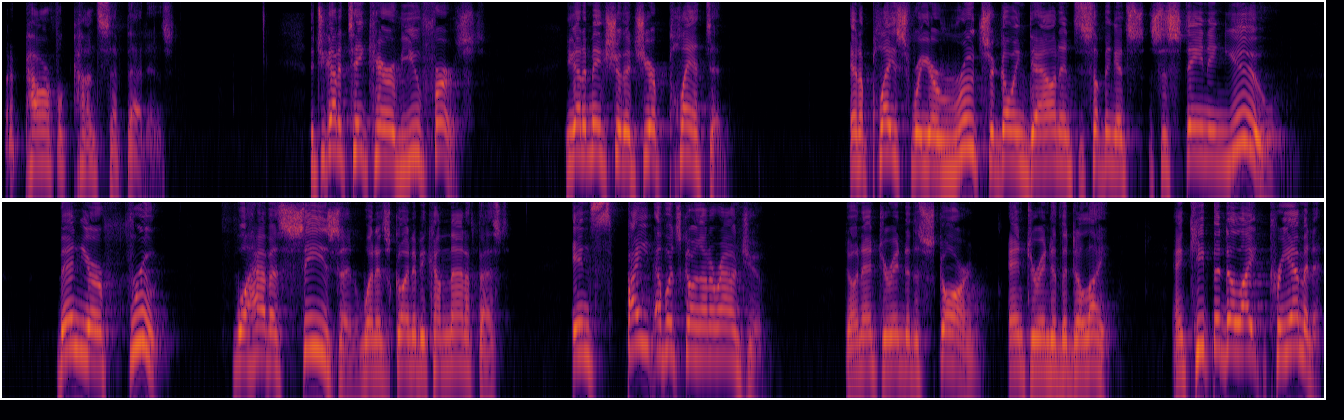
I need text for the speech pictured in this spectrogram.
What a powerful concept that is. That you got to take care of you first. You got to make sure that you're planted in a place where your roots are going down into something that's sustaining you then your fruit will have a season when it's going to become manifest, in spite of what's going on around you. Don't enter into the scorn, enter into the delight, and keep the delight preeminent.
